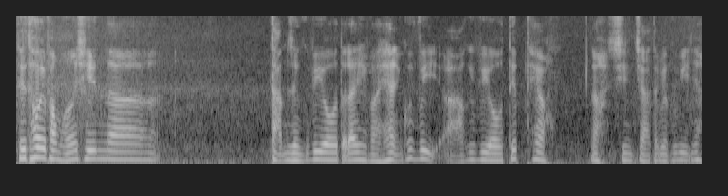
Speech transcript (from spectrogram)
Thì thôi phòng hướng xin uh, tạm dừng cái video tại đây và hẹn quý vị ở cái video tiếp theo. Rồi xin chào tạm biệt quý vị nhé.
